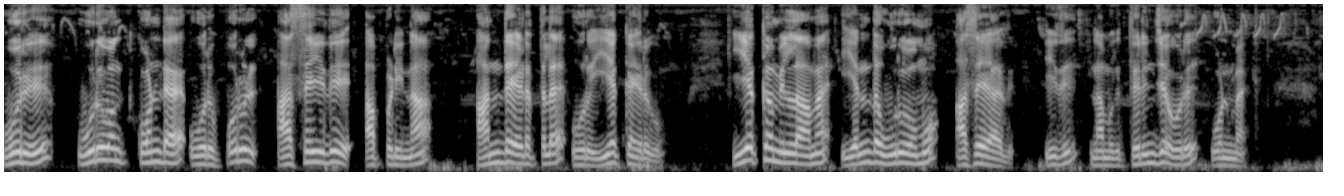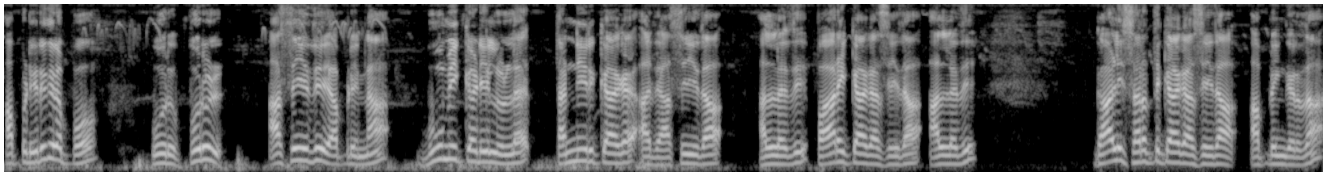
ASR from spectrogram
ஒரு உருவம் கொண்ட ஒரு பொருள் அசையுது அப்படின்னா அந்த இடத்துல ஒரு இயக்கம் இருக்கும். இயக்கம் இல்லாமல் எந்த உருவமும் அசையாது. இது நமக்கு தெரிஞ்ச ஒரு உண்மை. அப்படி இருக்கிறப்போ ஒரு பொருள் அசையுது அப்படின்னா பூமிக்கடியில் உள்ள தண்ணீருக்காக அது அசையுதா? அல்லது பாறைக்காக அசையுதா? அல்லது காலி சரத்துக்காக அசையுதா? அப்படிங்கிறது தான்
